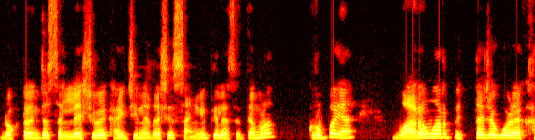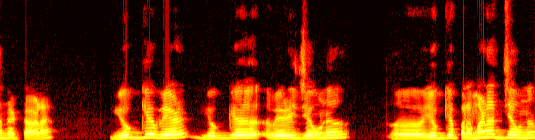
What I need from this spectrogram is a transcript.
डॉक्टरांच्या सल्ल्याशिवाय खायची नाहीत असे सांगितलेले असतात त्यामुळं कृपया वारंवार पित्ताच्या गोळ्या खाणं टाळा. योग्य वेळ योग्य वेळी जेवणं योग्य प्रमाणात जेवणं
